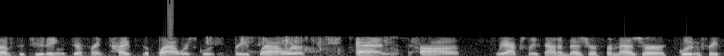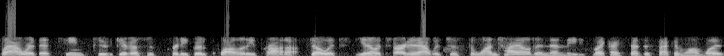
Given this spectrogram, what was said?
substituting different types of flours, gluten free flour, and uh, we actually found a measure for measure gluten free flour that seems to give us a pretty good quality product. So it's you know, it started out with just the one child and then the like I said, the second one was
